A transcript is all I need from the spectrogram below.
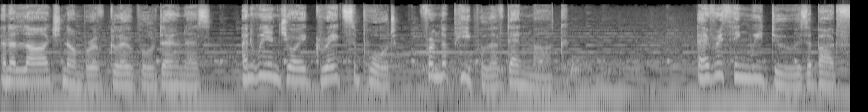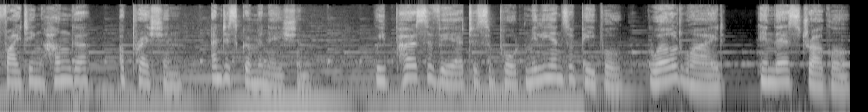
and a large number of global donors, and we enjoy great support from the people of Denmark. Everything we do is about fighting hunger, oppression, and discrimination. We persevere to support millions of people worldwide in their struggle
